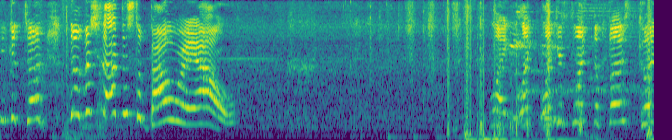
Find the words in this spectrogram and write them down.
You can turn. No, they should add this to Battle Royale. Like, like, like it's like the first gun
